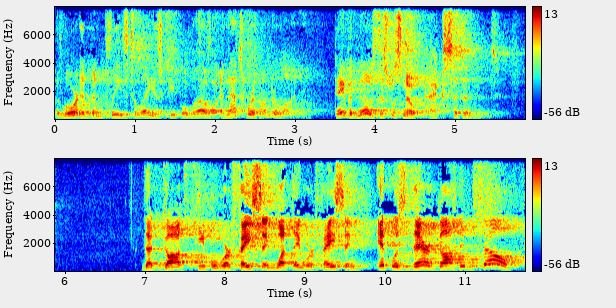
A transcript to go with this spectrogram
the Lord had been pleased to lay his people low, and that's worth underlining. David knows this was no accident that God's people were facing what they were facing. It was their God Himself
